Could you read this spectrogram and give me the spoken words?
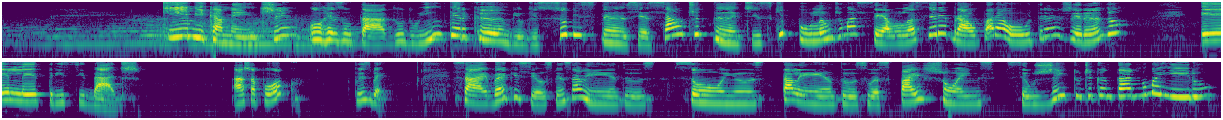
Quimicamente, o resultado do intercâmbio de substâncias saltitantes que pulam de uma célula cerebral para outra, gerando eletricidade. Acha pouco? Pois bem, saiba que seus pensamentos, sonhos, talentos, suas paixões, seu jeito de cantar no banheiro,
